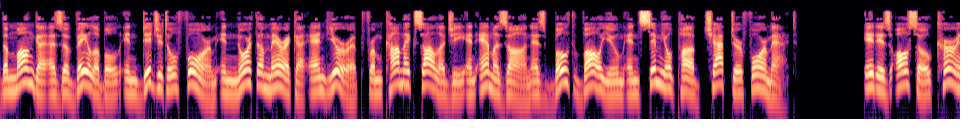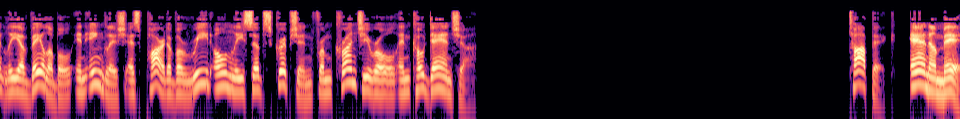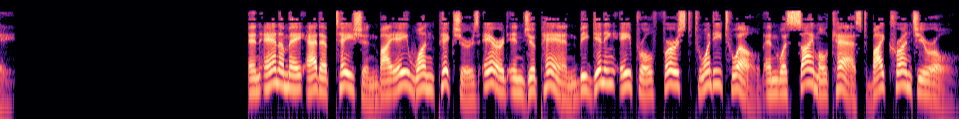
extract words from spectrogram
The manga is available in digital form in North America and Europe from Comixology and Amazon as both volume and Simulpub chapter format. It is also currently available in English as part of a read-only subscription from Crunchyroll and Kodansha. Topic: Anime An anime adaptation by A1 Pictures aired in Japan beginning April 1, 2012 and was simulcast by Crunchyroll.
